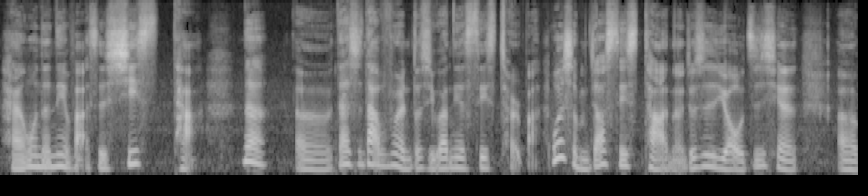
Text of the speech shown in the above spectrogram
韩文的念法是 Sister。那呃，但是大部分人都习惯念 Sister 吧？为什么叫 Sister 呢？就是有之前呃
